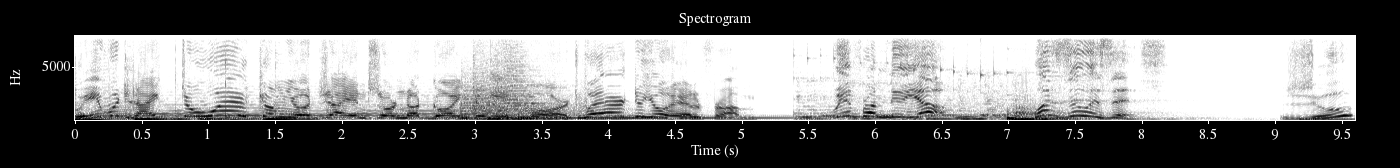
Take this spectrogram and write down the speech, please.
we would like to welcome you, giants who are not going to eat Mort. Where do you hail from? We're from New York. What zoo is this? Zoo?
